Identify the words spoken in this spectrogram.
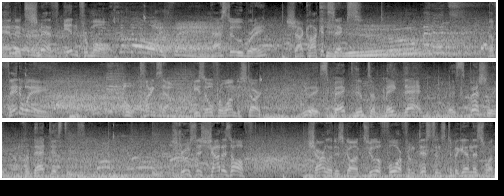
And it's Smith in for Ball. Pass to Oubre. Shot clock at six. The fadeaway. Oh, clanks that one. He's 0 for 1 to start. You expect him to make that, especially from that distance. Strus's shot is off. Charlotte has gone 2 of 4 from distance to begin this one.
